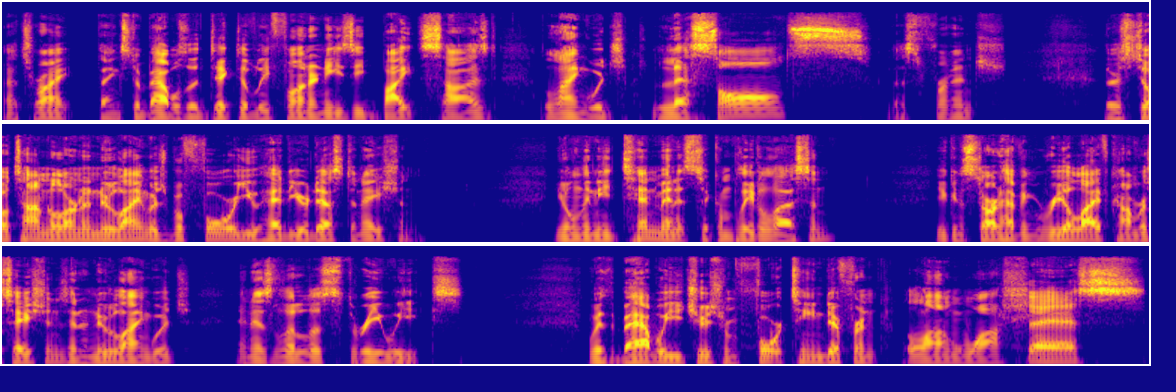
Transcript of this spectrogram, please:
That's right. Thanks to Babbel's addictively fun and easy bite-sized language lessons. That's French. There's still time to learn a new language before you head to your destination. You only need 10 minutes to complete a lesson. You can start having real-life conversations in a new language in as little as 3 weeks. With Babbel, you choose from 14 different languages,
